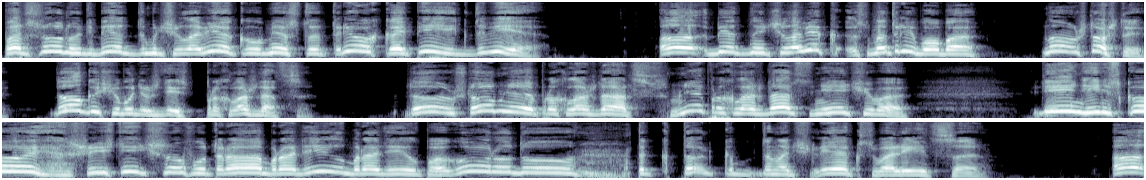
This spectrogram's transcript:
Подсунуть бедному человеку вместо трех копеек две. — А бедный человек, смотри в оба, ну, что ж ты, долго еще будешь здесь прохлаждаться? — Да что мне прохлаждаться? Мне прохлаждаться нечего. День-деньской, с шести часов утра бродил-бродил по городу, так только до ночлег свалиться. А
